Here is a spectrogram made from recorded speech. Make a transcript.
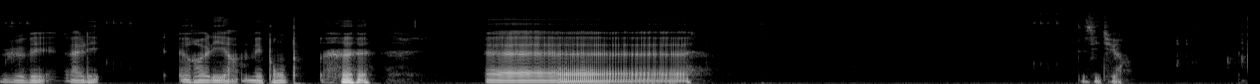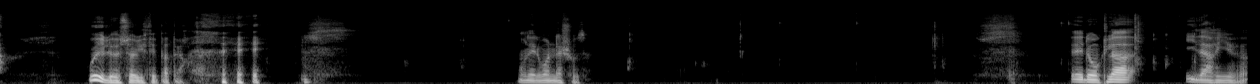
Je vais aller relire mes pompes. euh... Tessiture. Oui, le sol lui fait pas peur. On est loin de la chose. Et donc là, il arrive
